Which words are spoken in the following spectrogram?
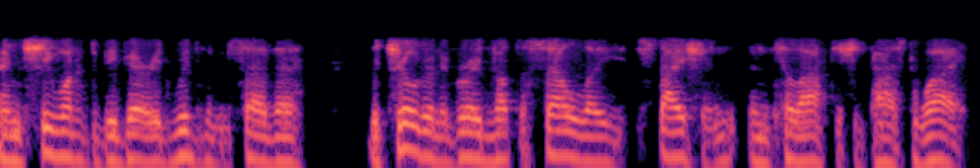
and she wanted to be buried with them. So the the children agreed not to sell the station until after she passed away,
